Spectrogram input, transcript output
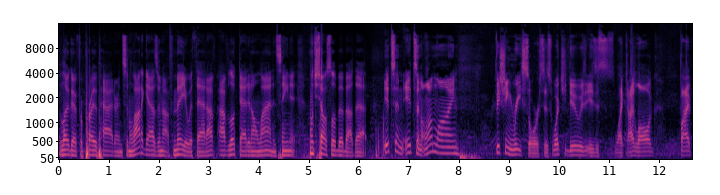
logo for Pro Patterns, and a lot of guys are not familiar with that. I've I've looked at it online and seen it. Why don't you tell us a little bit about that? It's an it's an online fishing resource. Is what you do is, is like I log five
